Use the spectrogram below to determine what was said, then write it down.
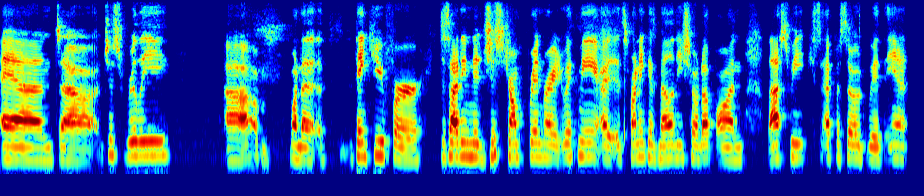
and uh, just really um, want to thank you for deciding to just jump in right with me. It's funny because Melody showed up on last week's episode with Aunt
